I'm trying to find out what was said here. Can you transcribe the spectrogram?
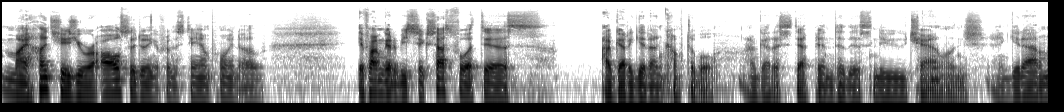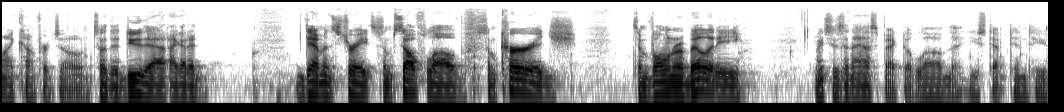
my hunch is you were also doing it from the standpoint of if I'm going to be successful at this, I've got to get uncomfortable. I've got to step into this new challenge and get out of my comfort zone. So to do that, I got to demonstrate some self love, some courage, some vulnerability, which is an aspect of love that you stepped into.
